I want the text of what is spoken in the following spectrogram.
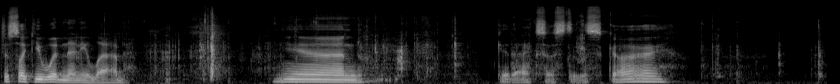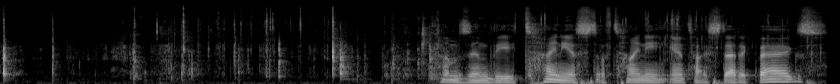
just like you would in any lab. And get access to this guy. Comes in the tiniest of tiny anti-static bags.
